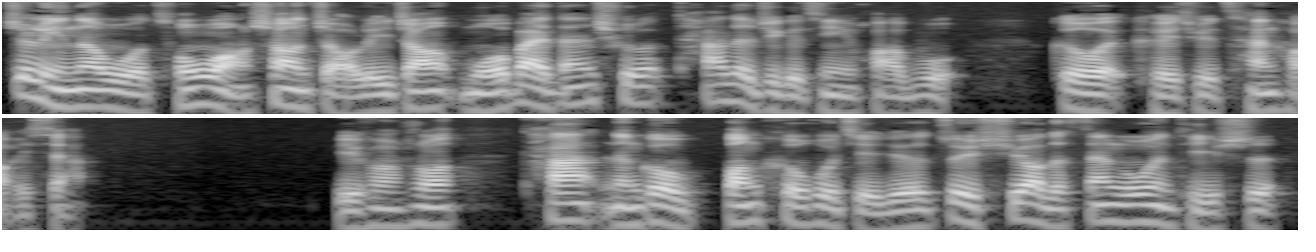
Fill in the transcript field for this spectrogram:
这里呢，我从网上找了一张摩拜单车它的这个经营画布，各位可以去参考一下。比方说，它能够帮客户解决的最需要的三个问题是：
